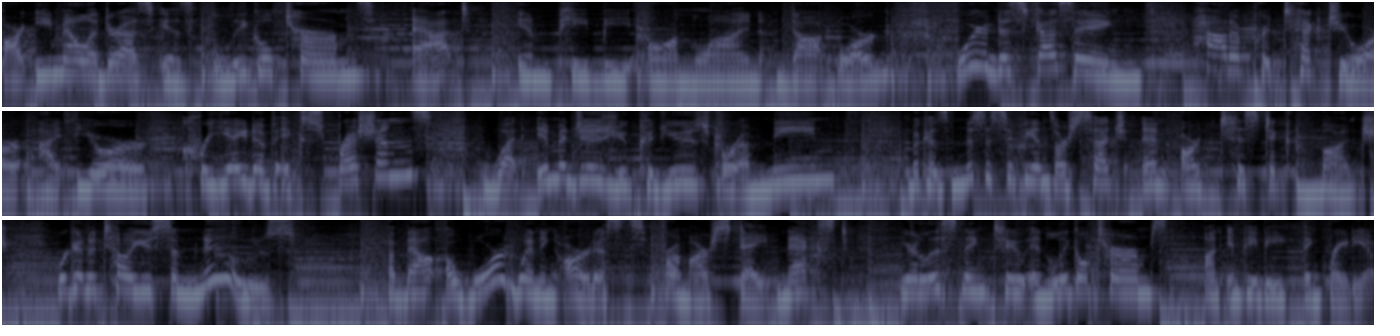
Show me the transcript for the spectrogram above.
Our email address is legalterms at mpbonline.org. We're discussing how to protect your, uh, your creative expressions, what images you could use for a meme, because Mississippians are such an artistic bunch. We're going to tell you some news about award winning artists from our state. Next, you're listening to In Legal Terms on MPB Think Radio.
